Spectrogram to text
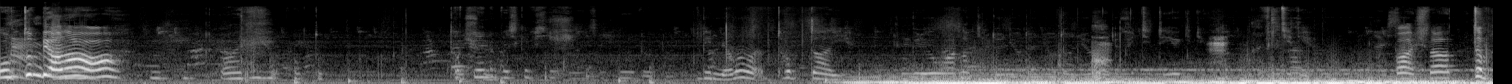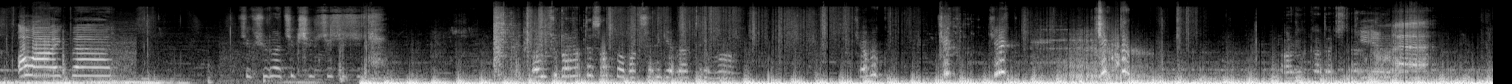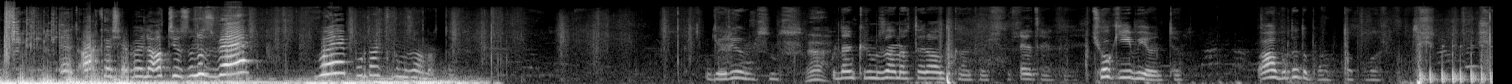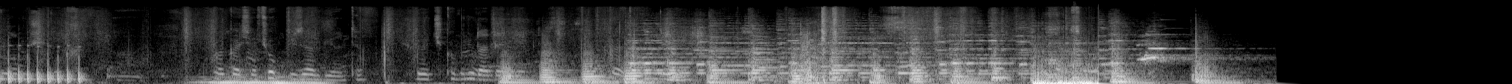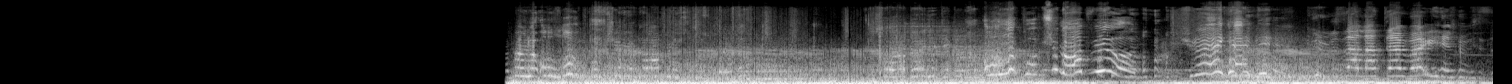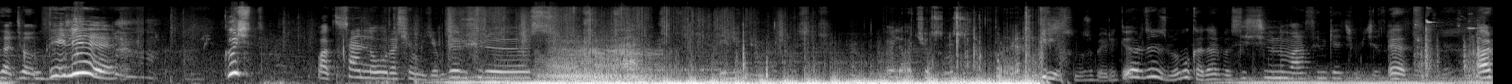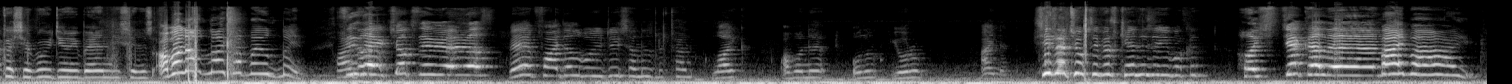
Korktum bir ana. Ay korktum. Toplarına başka bir şey Bilmiyorum ama top daha iyi. Çünkü yuvarlak ya dönüyor dönüyor dönüyor. Böyle fiti diye gidiyor. Fiti diye. Başlattım. Allahu Ekber. Çık şuradan çık çık çık çık. çık. Oğlum şu domates atma bak seni gebertirim ha. Çabuk. Çık çık. Çıktım. Atıyorsunuz ve ve buradan kırmızı anahtar. Görüyor musunuz? Buradan kırmızı anahtarı aldık arkadaşlar. Evet arkadaşlar. Çok iyi bir yöntem. Aa burada da bomba kapı var. Arkadaşlar çok güzel bir yöntem. Şuraya çıkabiliyor Burada deneyebiliriz. Evet. Uğraşamayacağım. Görüşürüz. Böyle açıyorsunuz. Buraya giriyorsunuz böyle. Gördünüz mü? Bu kadar basit. Biz şimdi mahzeni geçmeyeceğiz. Evet. Arkadaşlar bu videoyu beğendiyseniz abone olup like atmayı unutmayın. Faydalı Sizleri çok seviyoruz. ve faydalı bulduysanız lütfen like, abone olun, yorum. Aynen. Sizleri çok seviyoruz. Kendinize iyi bakın. Hoşçakalın. Bay bay.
